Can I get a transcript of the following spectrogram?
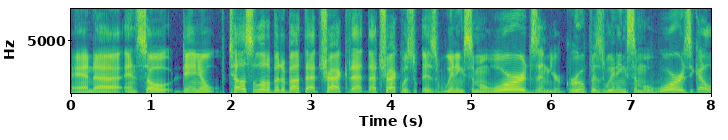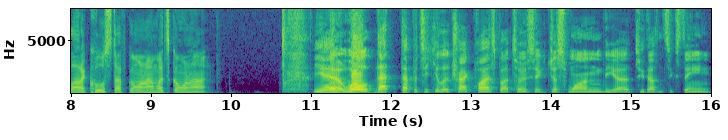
And uh, and so Daniel, tell us a little bit about that track. That that track was is winning some awards, and your group is winning some awards. You got a lot of cool stuff going on. What's going on? Yeah, well, that that particular track, Pius Bartosik, just won the uh, 2016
